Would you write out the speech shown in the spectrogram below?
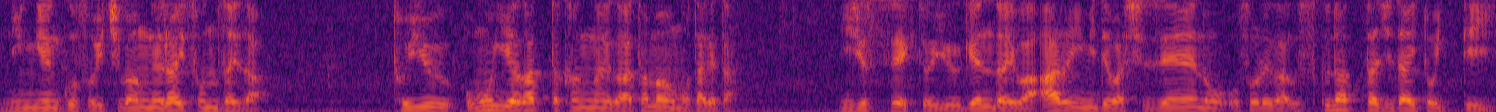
人間こそ一番偉い存在だ。という思い上がった考えが頭をもたげた。20世紀という現代はある意味では自然への恐れが薄くなった時代と言っていい。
